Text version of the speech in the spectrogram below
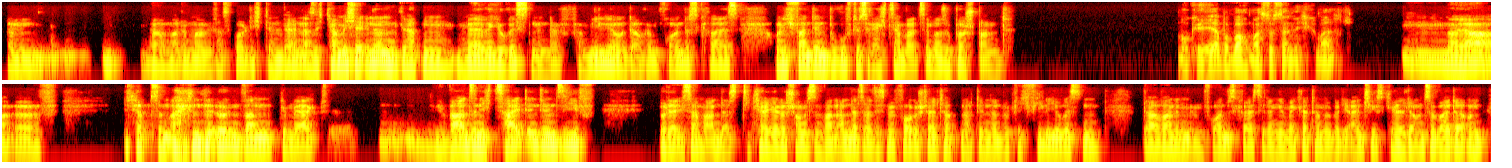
ähm, warte mal, was wollte ich denn werden? Also ich kann mich erinnern, wir hatten mehrere Juristen in der Familie und auch im Freundeskreis und ich fand den Beruf des Rechtsanwalts immer super spannend. Okay, aber warum hast du es dann nicht gemacht? Naja, äh, ich habe zum einen irgendwann gemerkt, wie wahnsinnig zeitintensiv oder ich sage mal anders, die Karrierechancen waren anders, als ich es mir vorgestellt habe, nachdem dann wirklich viele Juristen da waren im, im Freundeskreis, die dann gemeckert haben über die Einstiegsgehälter und so weiter. Und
